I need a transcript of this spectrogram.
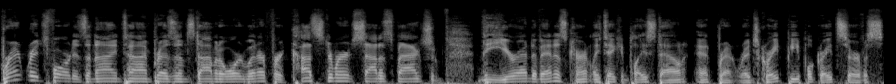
Brentridge Ford is a nine-time President's Diamond Award winner for customer satisfaction. The year-end event is currently taking place down at Brentridge. Great people, great service,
